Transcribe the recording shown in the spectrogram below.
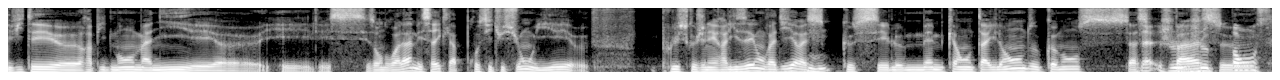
éviter euh, rapidement Mani et, euh, et ces endroits-là, mais c'est vrai que la prostitution y est plus que généralisée, on va dire. Est-ce mhm. que c'est le même cas en Thaïlande? Comment ça se je, passe Je pense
